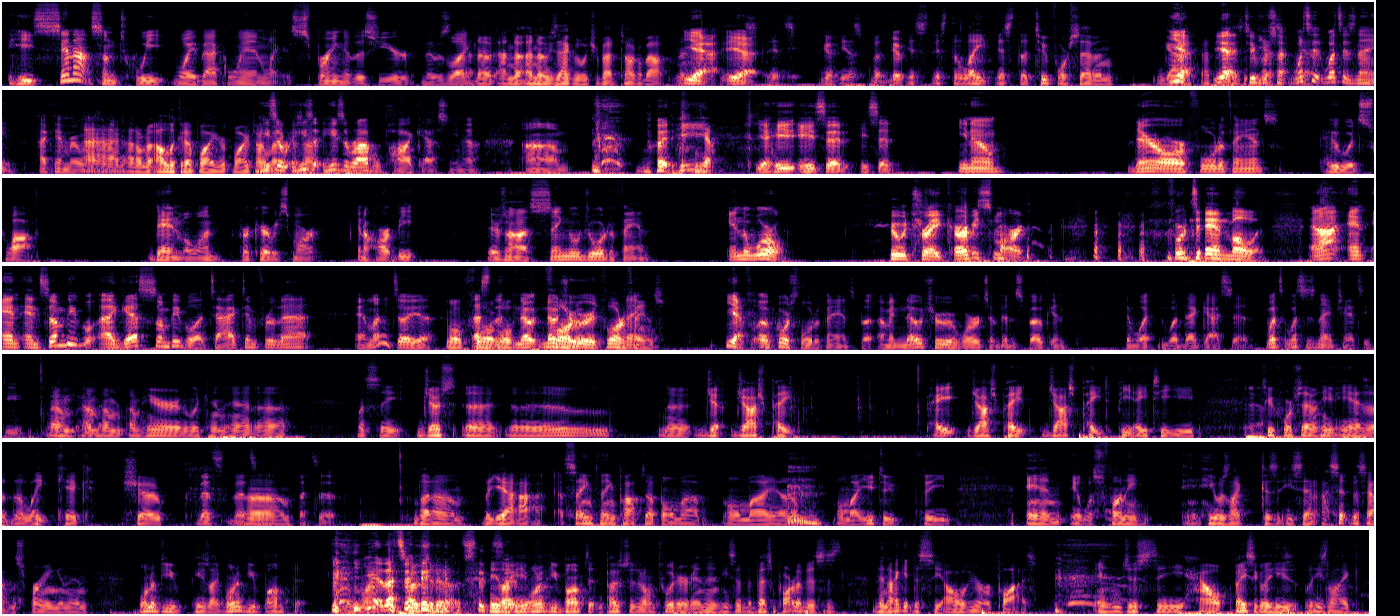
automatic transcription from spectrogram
he sent out some tweet way back when, like spring of this year, that was like, I know, I know, I know exactly what you're about to talk about. And yeah, yeah, it's, it's good. Yes, but It- it's it's the late. It's the two four seven guy. yeah, I think yeah, two yes, percent. What's yeah. it? What's his name? I can't remember what his I, name. Is. I don't know. I'll look it up while you're while you're talking he's a about it. 'cause he's I- a he's a rival podcast, you know. Um, but he Yeah. yeah he he said he said, you know, there are Florida fans who would swap Dan Mullen for Kirby Smart in a heartbeat. There's not a single Georgia fan in the world who would trade Kirby Smart for Dan Mullen. And I and, and and some people I guess some people attacked him for that. And let me tell you, well, that's Flor- the- well, no no Florida, truer Florida thing. fans. Yeah, of course, Florida fans, but I mean, no truer words have been spoken than what, what that guy said. What's what's his name, Chancey? Do you Um, I'm, I'm I'm here looking at uh, let's see, Jos uh, uh no J- Josh Pate, Pate? Josh Pate, Josh Pate, P A T E, Yeah, two four seven. He he has a the late kick show. that's that's Um, it. That's it. But um, but yeah, I, I, same thing popped up on my on my um, on my YouTube feed, and it was funny. He was like, because he said I sent this out in the spring, and then one of you, he's like, one of you bumped it. And like, Yeah, that's- posted it. that's- he's like, one of you bumped it and posted it on Twitter, and then he said the best part of this is then I get to see all of your replies, and just see how basically he's he's like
